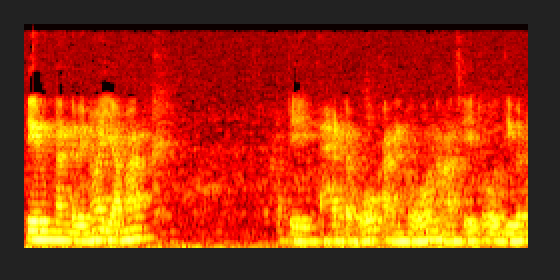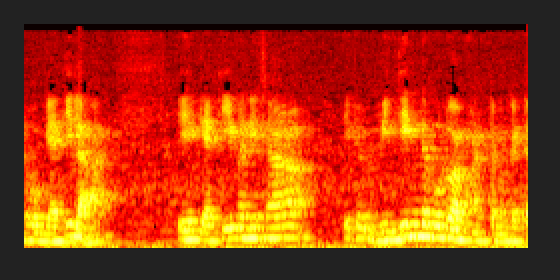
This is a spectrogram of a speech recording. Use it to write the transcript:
තේරුම් ගන්න වෙනවා යමක් අපේ ඇහැට හෝ කනට හෝ නාසයට හෝ දිවට හෝ ගැටිලා ඒ ගැටීම නිසා ඒක විඳින්න පුළුවන් මට්ටමකට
